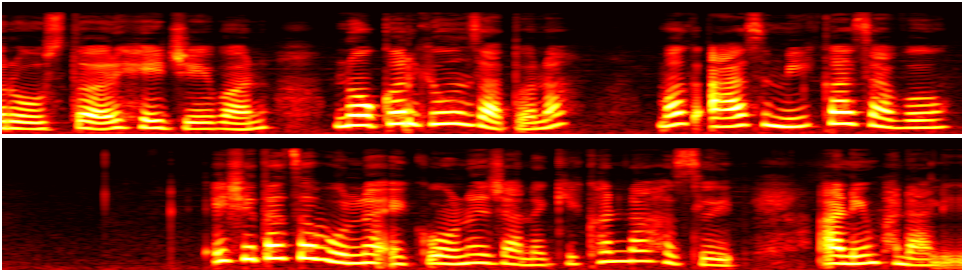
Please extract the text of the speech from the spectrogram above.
रोज तर हे जेवण नोकर घेऊन जातो ना? मग आज मी का जावं? इशिताचं बोलणं ऐकून जानकी खन्ना हसली आणि म्हणाली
